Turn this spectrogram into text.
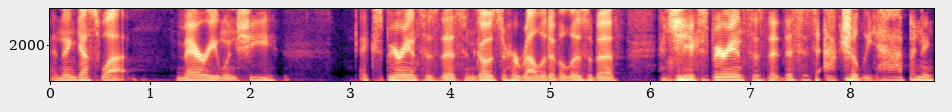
And then guess what? Mary, when she experiences this and goes to her relative Elizabeth, and she experiences that this is actually happening,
